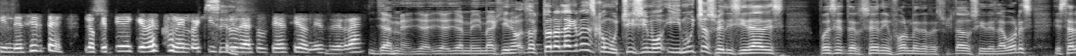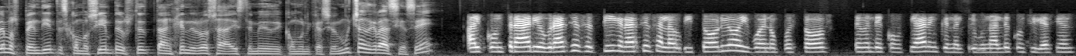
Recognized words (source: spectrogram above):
sin decirte lo que tiene que ver con el registro de asociaciones, ¿verdad? Ya me, ya, ya, me imagino. Doctora, le agradezco muchísimo y muchas felicidades por ese tercer informe de resultados y de labores. Estaremos pendientes, como siempre, usted tan generosa a este medio de comunicación. Muchas gracias, ¿eh? Al contrario, gracias a ti, gracias al auditorio y bueno, pues todos deben de confiar en que en el Tribunal de Conciliación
